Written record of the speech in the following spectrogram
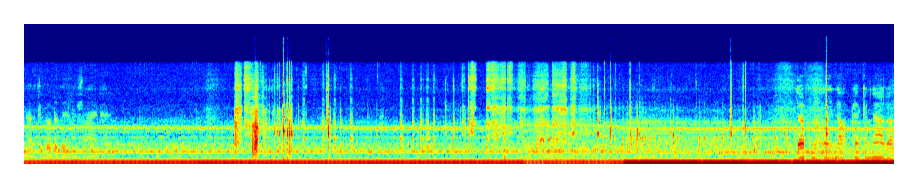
Enough to go to the other side. Definitely not picking that up.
